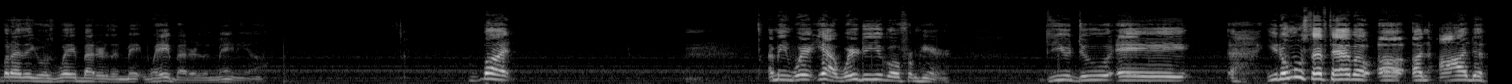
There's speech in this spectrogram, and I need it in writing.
but I think it was way better than way better than Mania. But I mean, where? Yeah, where do you go from here? Do you do a you'd almost have to have a, a an odd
